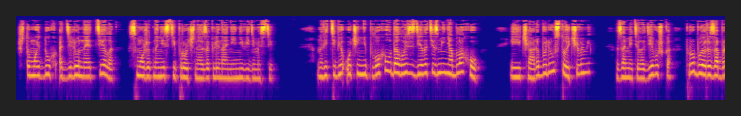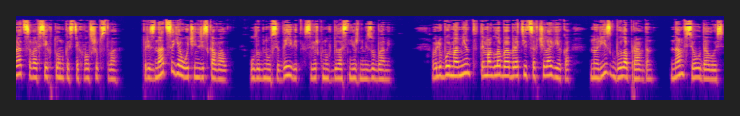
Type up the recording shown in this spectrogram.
что мой дух, отделенный от тела, сможет нанести прочное заклинание невидимости. Но ведь тебе очень неплохо удалось сделать из меня блоху, и чары были устойчивыми, заметила девушка, пробуя разобраться во всех тонкостях волшебства. Признаться, я очень рисковал, улыбнулся Дэвид, сверкнув белоснежными зубами. В любой момент ты могла бы обратиться в человека, но риск был оправдан. Нам все удалось.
